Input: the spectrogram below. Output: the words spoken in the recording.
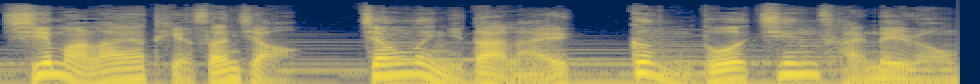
喜马拉雅铁三角将为你带来更多精彩内容。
